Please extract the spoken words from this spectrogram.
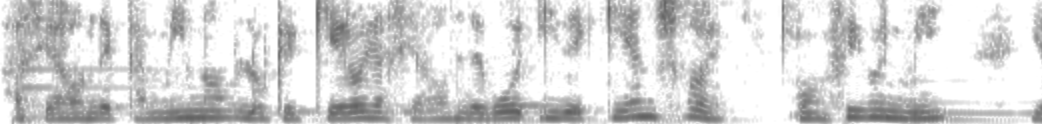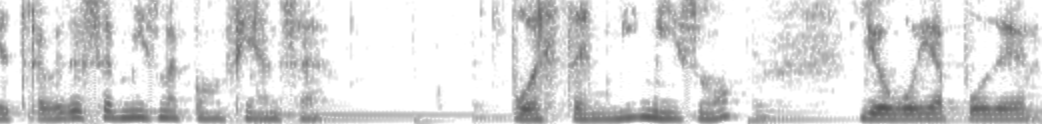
hacia dónde camino, lo que quiero y hacia dónde voy y de quién soy. Confío en mí y a través de esa misma confianza puesta en mí mismo, yo voy a poder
